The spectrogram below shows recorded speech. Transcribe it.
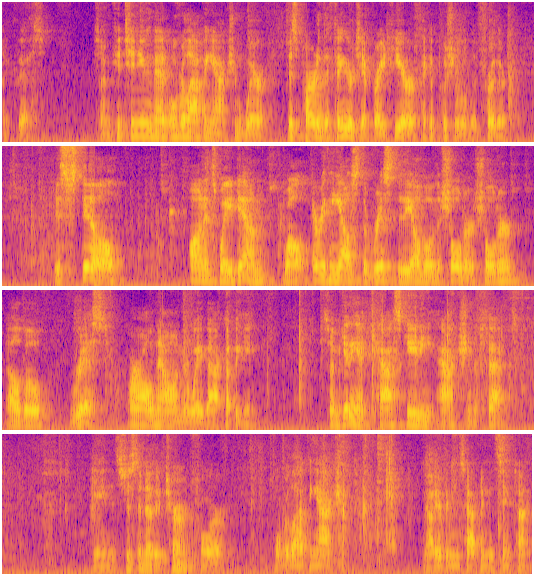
like this. So I'm continuing that overlapping action where this part of the fingertip right here, I could push a little bit further, is still on its way down while everything else, the wrist, the elbow, and the shoulder, shoulder, elbow, wrist, are all now on their way back up again. So I'm getting a cascading action effect. Again, it's just another term for overlapping action. Not everything's happening at the same time.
